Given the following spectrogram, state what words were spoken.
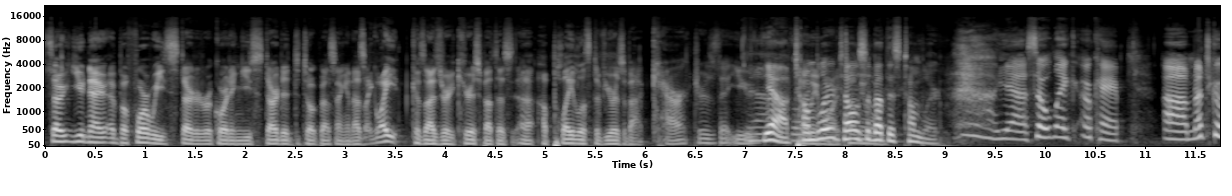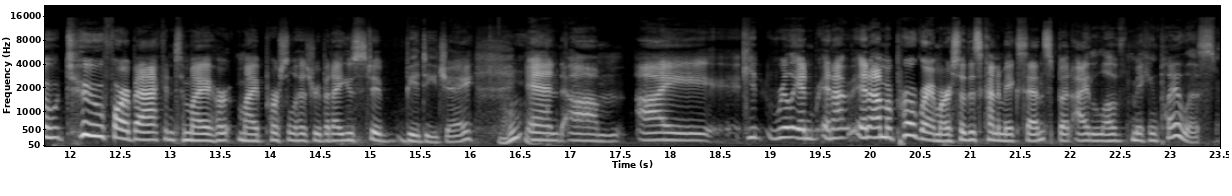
So you know, uh, before we started recording, you started to talk about something, and I was like, "Wait," because I was very curious about this. Uh, a playlist of yours about characters that you. yeah, Tell me Tumblr. Tell, tell us me about this Tumblr. Yeah. So, like, okay, um, not to go too far back into my her, my personal history, but I used to be a DJ, and um, I really and and, I, and I'm a programmer, so this kind of makes sense. But I love making playlists.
